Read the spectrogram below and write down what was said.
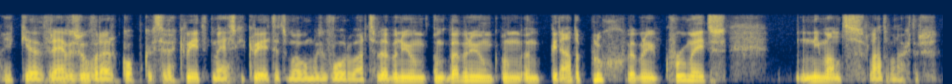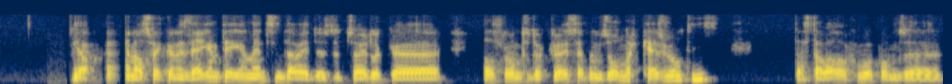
Ik eh, wrijf eens over haar kop. Ik zeg, ik weet het, meisje, ik weet het, maar we moeten voorwaarts. We hebben nu een, een- we hebben nu een, een, een piratenploeg, we hebben nu crewmates. Niemand laten we achter. Ja, en als wij kunnen zeggen tegen mensen dat wij dus het zuidelijke eh, halfrond doorkruist hebben zonder casualties, dat staat wel goed op onze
